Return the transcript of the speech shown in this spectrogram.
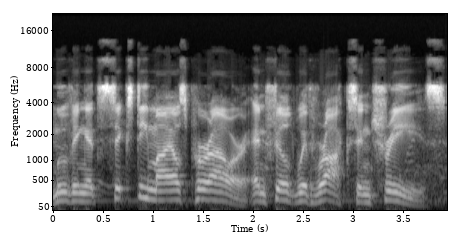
moving at 60 miles per hour and filled with rocks and trees.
